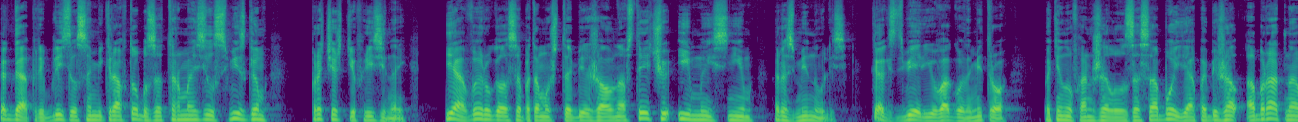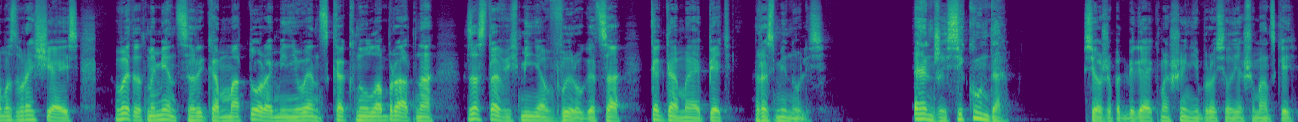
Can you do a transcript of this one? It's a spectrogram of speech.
Когда приблизился, микроавтобус затормозил с визгом, прочертив резиной. Я выругался, потому что бежал навстречу, и мы с ним разминулись, как с дверью вагона метро – Потянув Анжелу за собой, я побежал обратно, возвращаясь. В этот момент с рыком мотора минивэн скакнул обратно, заставив меня выругаться, когда мы опять разминулись. «Энджи, секунда!» Все же, подбегая к машине, бросил я Шиманской.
